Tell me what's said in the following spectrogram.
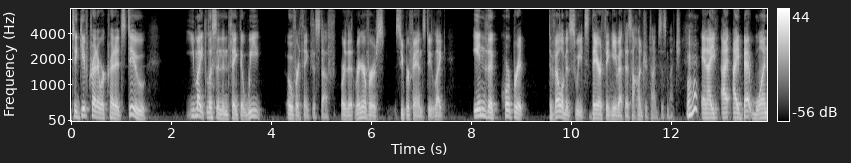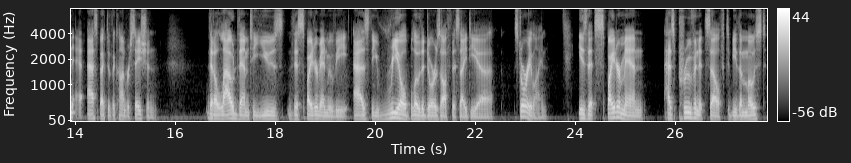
to give credit where credit's due, you might listen and think that we overthink this stuff, or that Ringerverse super fans do. Like in the corporate development suites, they are thinking about this a hundred times as much. Mhm. And I, I, I bet one aspect of the conversation that allowed them to use this Spider-Man movie as the real blow the doors off this idea storyline is that Spider-Man has proven itself to be the most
